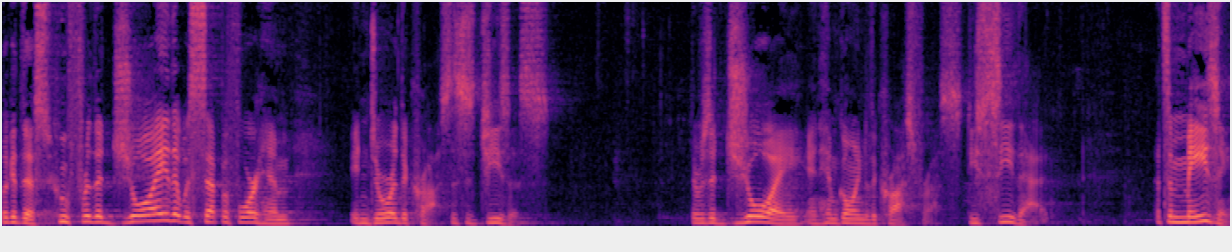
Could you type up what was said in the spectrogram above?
Look at this. Who for the joy that was set before him endured the cross. This is Jesus. There was a joy in him going to the cross for us. Do you see that? That's amazing.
